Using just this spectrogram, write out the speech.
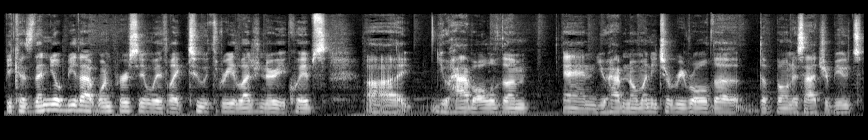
because then you'll be that one person with like two, three legendary equips. Uh, you have all of them and you have no money to reroll the the bonus attributes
